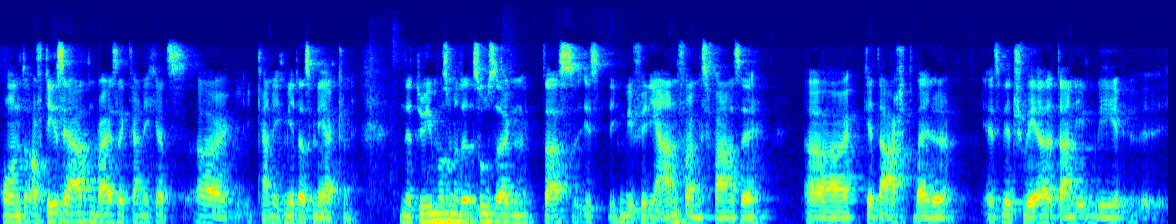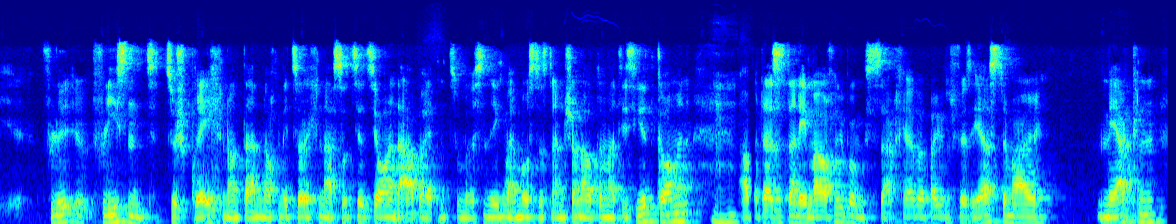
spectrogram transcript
und auf diese Art und Weise kann ich jetzt, äh, kann ich mir das merken. Natürlich muss man dazu sagen, das ist irgendwie für die Anfangsphase äh, gedacht, weil es wird schwer dann irgendwie äh, fließend zu sprechen und dann noch mit solchen Assoziationen arbeiten zu müssen. Irgendwann muss das dann schon automatisiert kommen, mhm. aber das ist dann eben auch Übungssache. Aber praktisch fürs erste Mal merken,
